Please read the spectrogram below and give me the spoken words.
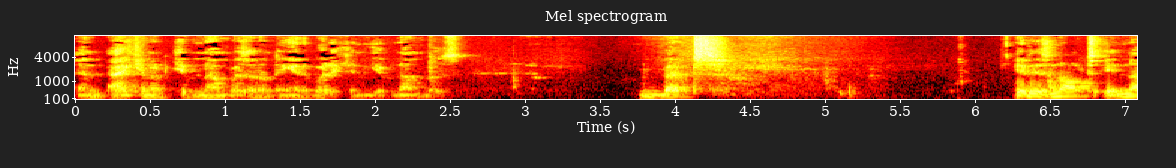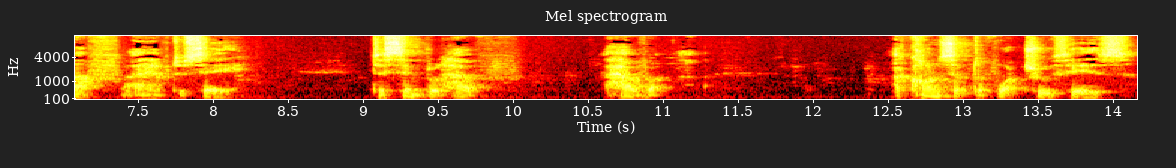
And I cannot give numbers. I don't think anybody can give numbers. But it is not enough, I have to say, to simply have have a, a concept of what truth is,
